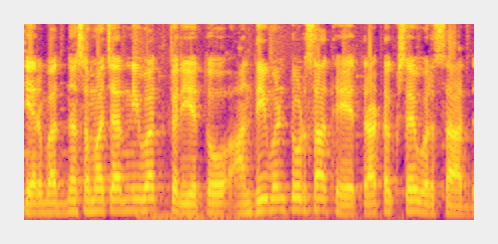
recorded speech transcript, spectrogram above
ત્યારબાદના સમાચારની વાત કરીએ તો આંધી વંટોળ સાથે ત્રાટકશે વરસાદ.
